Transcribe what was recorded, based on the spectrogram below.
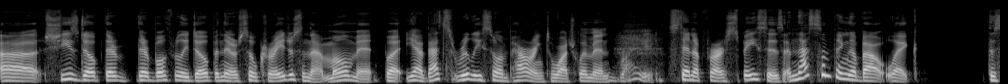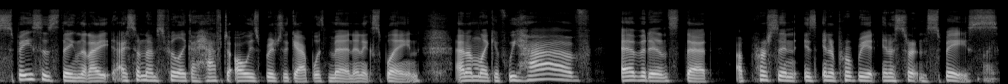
uh, she's dope. They're they're both really dope, and they were so courageous in that moment. But yeah, that's really so empowering to watch women Right. stand up for our spaces, and that's something about like the spaces thing that I I sometimes feel like I have to always bridge the gap with men and explain. And I'm like, if we have evidence that a person is inappropriate in a certain space.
